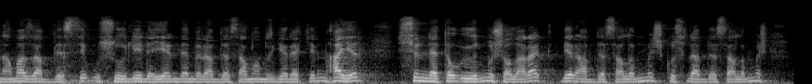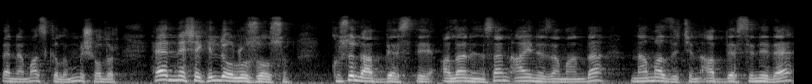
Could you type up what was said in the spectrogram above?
namaz abdesti usulüyle yeniden bir abdest almamız gerekir mi? Hayır. Sünnete uyulmuş olarak bir abdest alınmış, gusül abdesti alınmış ve namaz kılınmış olur. Her ne şekilde olursa olsun. Gusül abdesti alan insan aynı zamanda namaz için abdestini de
